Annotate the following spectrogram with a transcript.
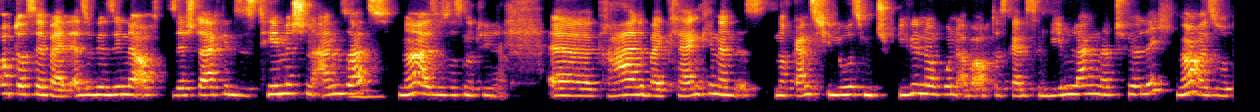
Auch doch sehr weit. Also wir sehen da auch sehr stark den systemischen Ansatz. Mhm. Ne? Also es ist natürlich ja. äh, gerade bei Kleinkindern ist noch ganz viel los mit Spiegelneuronen, aber auch das ganze Leben lang natürlich. Ne? Also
